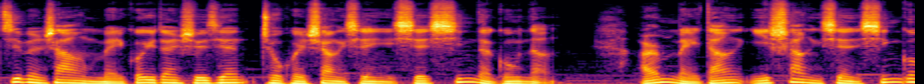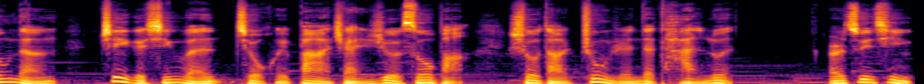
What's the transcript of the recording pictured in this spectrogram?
基本上每过一段时间就会上线一些新的功能，而每当一上线新功能，这个新闻就会霸占热搜榜，受到众人的谈论。而最近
